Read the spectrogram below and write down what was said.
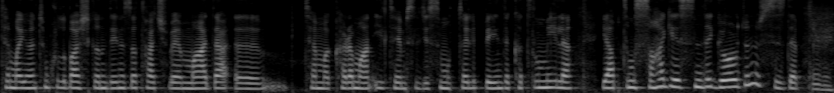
Tema Yönetim Kurulu Başkanı Deniz Ataç ve Maden e, Tema Karaman İl Temsilcisi Muttalip Bey'in de katılımıyla yaptığımız saha gezisinde gördünüz siz de. Evet.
